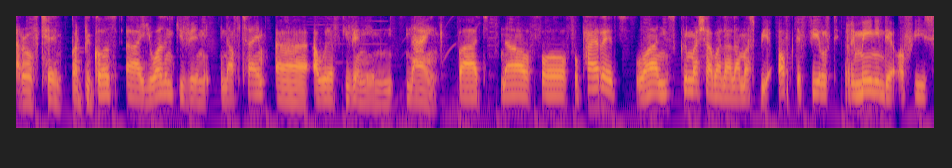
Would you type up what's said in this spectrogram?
out of 10. But because uh, he wasn't given enough time, uh, I would have given him 9. But now for, for Pirates, one, Skrima Shabalala must be off the field, remain in the office,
